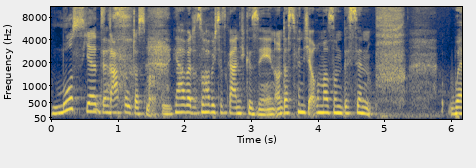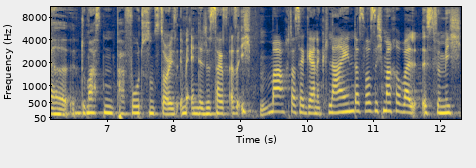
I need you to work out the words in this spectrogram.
muss jetzt das, Das- und das machen. Ja, aber so habe ich das gar nicht gesehen. Und das finde ich auch immer so ein bisschen. Pff, well, du machst ein paar Fotos und Stories im Ende des Tages. Also ich mache das ja gerne klein, das, was ich mache, weil es für mich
